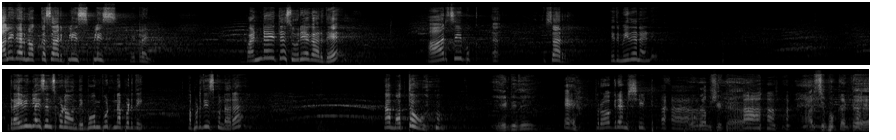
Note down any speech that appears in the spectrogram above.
Ali గారిని ఒక్కసారి ప్లీజ్ ప్లీజ్ ఇటు రండి. బండి అయితే సూర్య గారిదే. ఆర్సీ బుక్ సార్ ఇది మీదేనండి డ్రైవింగ్ లైసెన్స్ కూడా ఉంది భూమి పుట్టినప్పటిది. అప్పుడు తీసుకున్నారా? మొత్తం. ఏంటిది? ఏ, program sheet. Program sheet? RC book అంటే?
